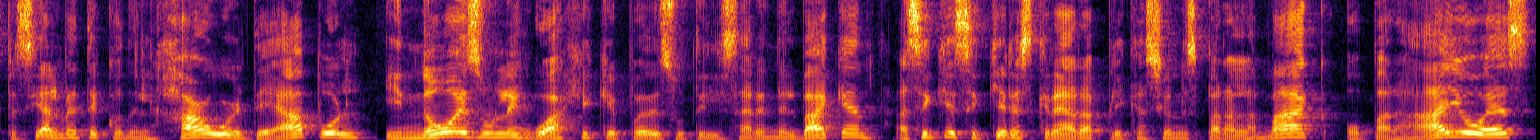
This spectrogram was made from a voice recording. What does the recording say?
especialmente con el hardware de Apple, y no es un lenguaje que puedes utilizar en el backend. Así que si quieres crear aplicaciones para la Mac o para iOS,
